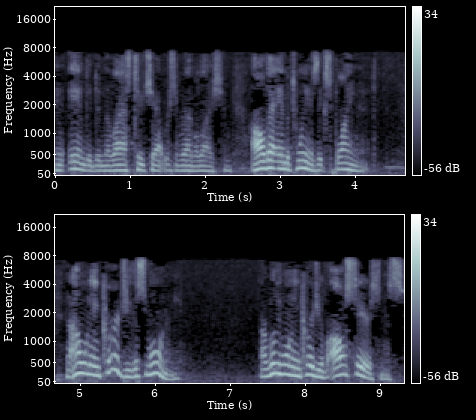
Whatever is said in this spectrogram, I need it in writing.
and ended in the last two chapters of Revelation. All that in between is explaining it. And I want to encourage you this morning. I really want to encourage you with all seriousness,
